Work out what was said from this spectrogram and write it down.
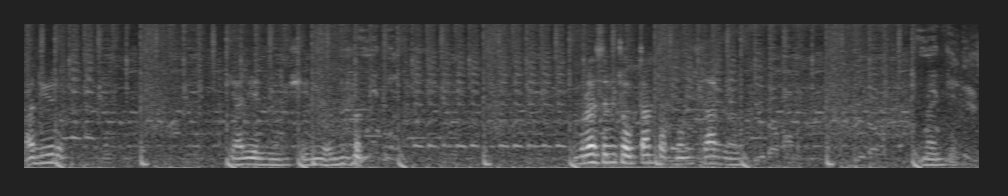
Hadi yürü. Gel yazayım bir şey diyorum. Burasını çoktan toplamışlardır. Bence.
